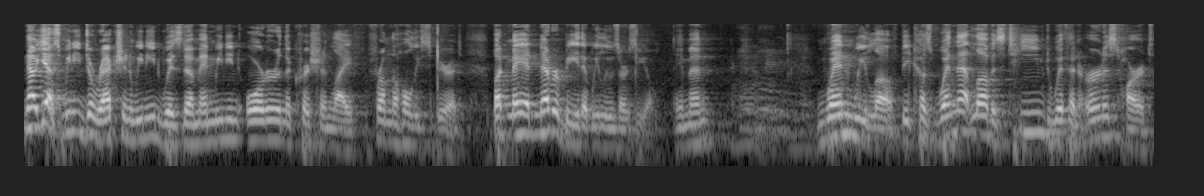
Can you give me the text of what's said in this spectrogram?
Now, yes, we need direction, we need wisdom, and we need order in the Christian life from the Holy Spirit. But may it never be that we lose our zeal. Amen? When we love, because when that love is teamed with an earnest heart,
